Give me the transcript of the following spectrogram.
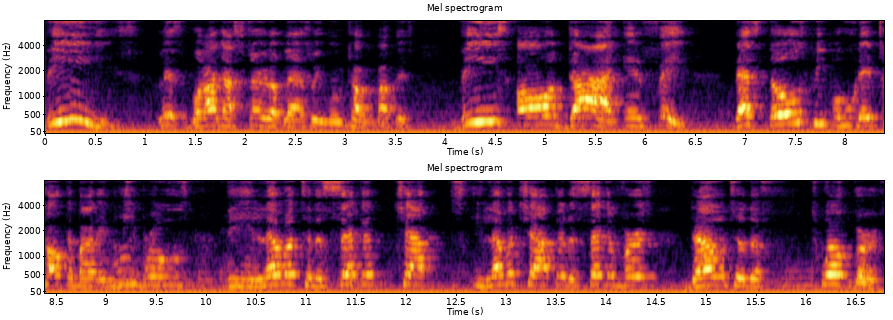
These, listen, boy, I got stirred up last week when we talked about this. These all died in faith. That's those people who they talked about in Oh, Hebrews, the 11th to the second chapter, 11th chapter, the second verse, down to the 12th verse.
